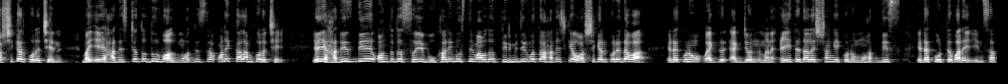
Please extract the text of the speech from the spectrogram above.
অস্বীকার করেছেন। ভাই, এই হাদিসটা তো দুর্বল। মহাদিসরা অনেক কালাম করেছে এই হাদিস দিয়ে অন্তত সই বুখারি, মুসলিম আউদ তিরমিজির মতো হাদিসকে অস্বীকার করে দেওয়া, এটা কোনো একজন মানে এই তেদালের সঙ্গে কোনো মহাদ্দিস এটা করতে পারে, ইনসাফ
